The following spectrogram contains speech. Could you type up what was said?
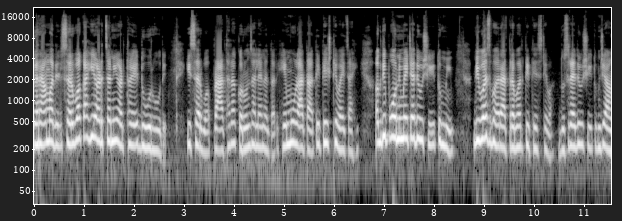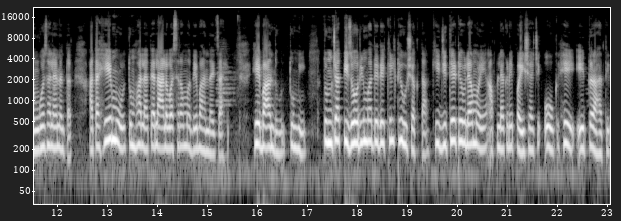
घरामधील सर्व काही अडचणी अडथळे दूर होऊ दे. ही सर्व प्रार्थना करून झाल्यानंतर हे मूळ आता तिथेच ठेवायचं आहे. अगदी पौर्णिमेच्या दिवशी तुम्ही दिवसभर रात्रभर तिथेच ठेवा. दुसऱ्या दिवशी तुमची अंघोळ झाल्यानंतर आता हे मूळ तुम्हाला त्या लाल वस्त्रामध्ये बांधायचं आहे. हे बांधून तुम्ही तुमच्या तिजोरीमध्ये देखील ठेवू शकता की जिथे ठेवल्यामुळे आपल्याकडे पैशाची ओघ हे येत राहतील.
